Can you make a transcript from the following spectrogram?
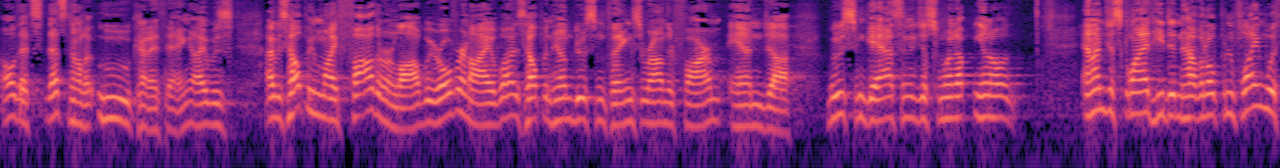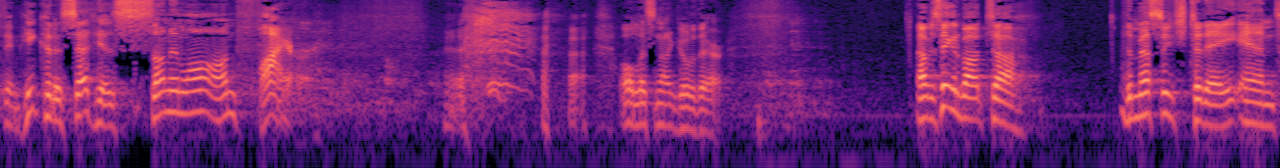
oh, that's that's not a ooh kind of thing. I was I was helping my father-in-law. We were over in Iowa. I was helping him do some things around their farm and uh, move some gas, and it just went up. You know, and I'm just glad he didn't have an open flame with him. He could have set his son-in-law on fire. oh, let's not go there. I was thinking about uh, the message today, and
